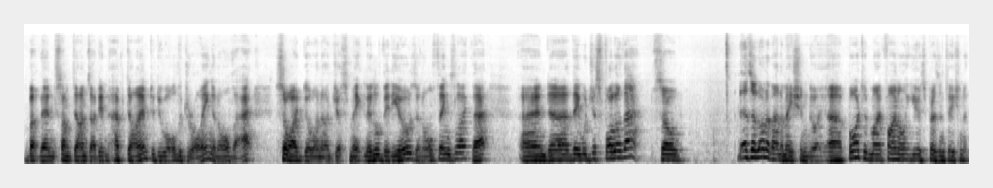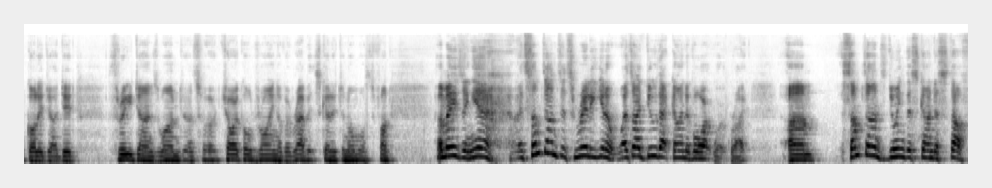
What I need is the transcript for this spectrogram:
but then sometimes I didn't have time to do all the drawing and all that, so I'd go and I'd just make little videos and all things like that, and uh, they would just follow that. So there's a lot of animation going. Uh, part of my final year's presentation at college, I did three times one charcoal drawing of a rabbit skeleton, almost fun. Amazing, yeah. sometimes it's really, you know, as I do that kind of artwork, right? Um, sometimes doing this kind of stuff,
